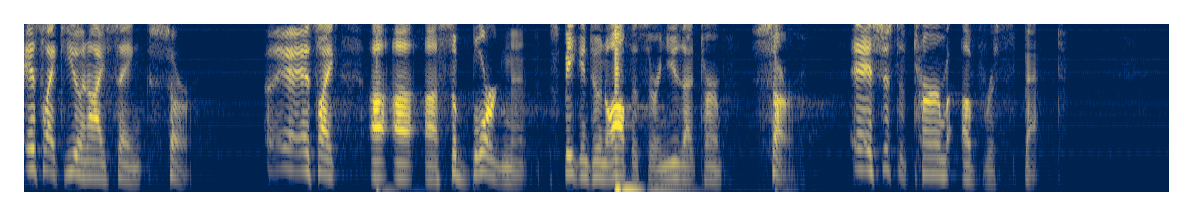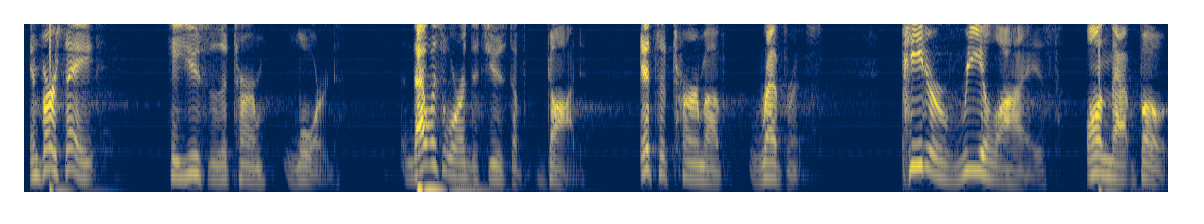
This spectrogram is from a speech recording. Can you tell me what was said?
It's like you and I saying, sir. It's like a, a, a subordinate speaking to an officer and use that term, sir. It's just a term of respect. In verse 8, he uses the term Lord. That was a word that's used of God. It's a term of reverence. Peter realized on that boat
